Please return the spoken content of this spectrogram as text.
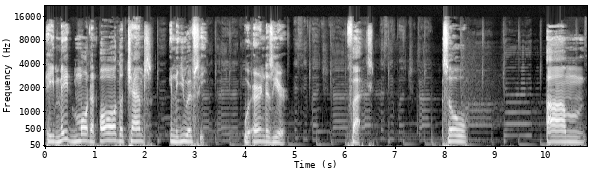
he made more than all the champs in the UFC who earned this year. Facts. So um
